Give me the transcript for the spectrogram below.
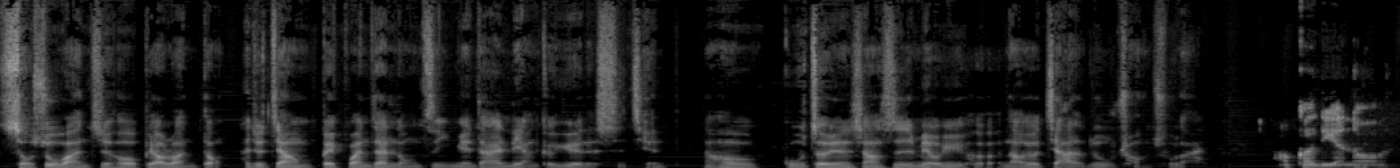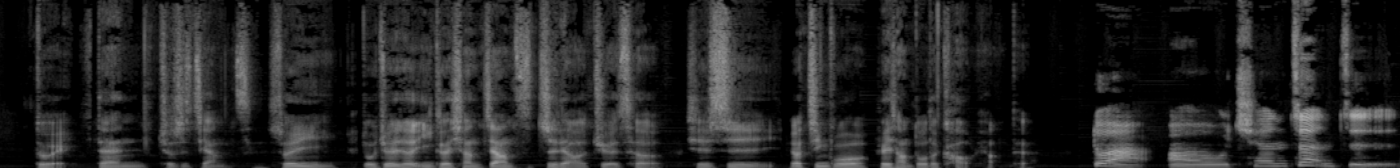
手术完之后不要乱动。”他就这样被关在笼子里面，大概两个月的时间。然后骨折原上是没有愈合，然后又加了褥疮出来，好可怜哦。对，但就是这样子。所以我觉得就，一个像这样子治疗决策，其实是要经过非常多的考量的。对啊，嗯，我前阵子。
